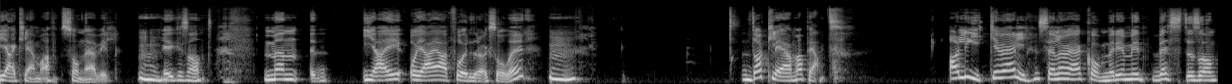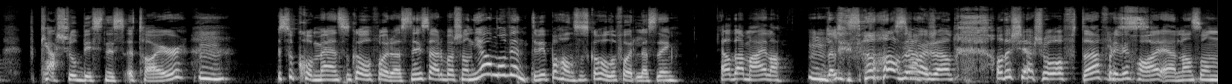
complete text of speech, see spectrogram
Jeg kler meg sånn jeg vil. Ikke sant? Men jeg, og jeg er foredragsholder, da kler jeg meg pent. Allikevel, selv om jeg kommer i mitt beste sånn casual business attire, så kommer jeg en som skal holde forelesning, så er det bare sånn Ja, nå venter vi på han som skal holde forelesning. Ja, det er meg, da. Det er liksom, altså bare sånn. Og det skjer så ofte, fordi vi har en eller annen sånn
